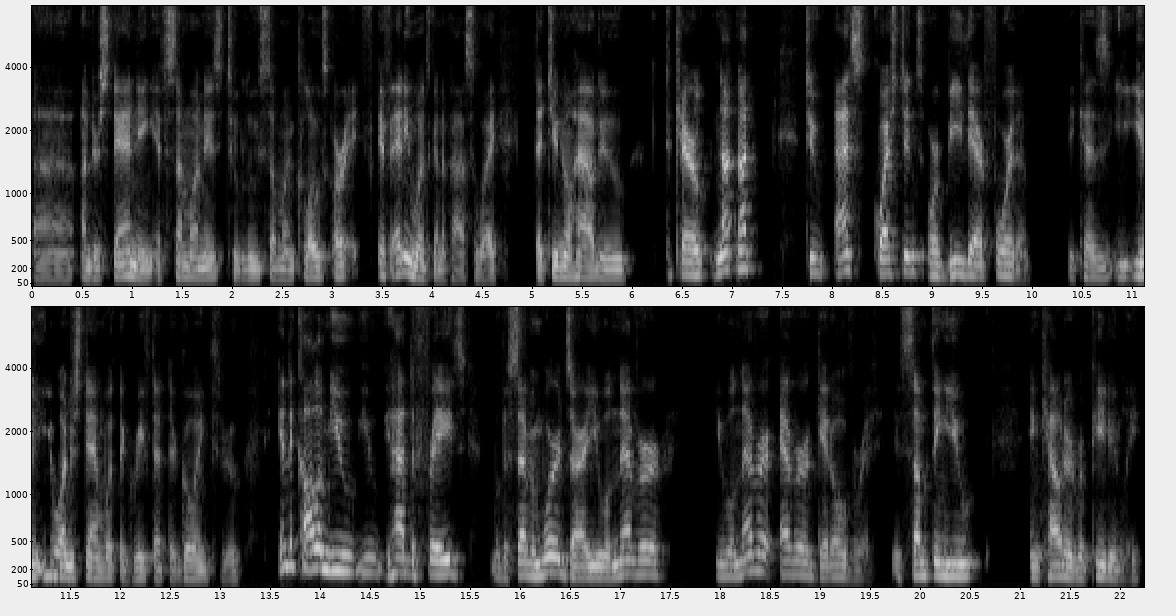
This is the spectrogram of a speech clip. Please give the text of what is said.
uh, understanding if someone is to lose someone close, or if, if anyone's going to pass away, that you know how to to care, not not to ask questions or be there for them because you you understand what the grief that they're going through. In the column, you you had the phrase, well, the seven words are, "You will never, you will never ever get over it." It's something you encountered repeatedly.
